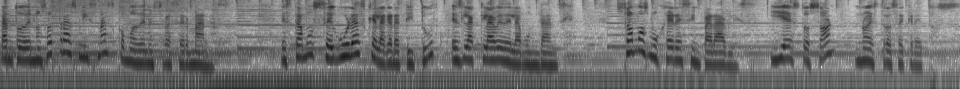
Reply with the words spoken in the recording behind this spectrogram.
tanto de nosotras mismas como de nuestras hermanas. Estamos seguras que la gratitud es la clave de la abundancia. Somos mujeres imparables y estos son nuestros secretos.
